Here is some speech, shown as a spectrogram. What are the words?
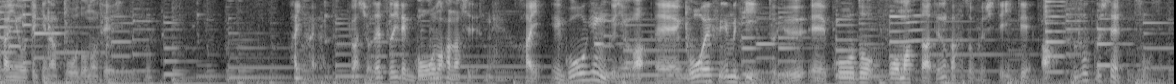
寛容的な行動の精神ですね。はいはいい。行きましょう。で、続いて Go の話ですね。はい、Go 言語には、えー GoFMT という、えーコードフォーマッターというのが付属していて、あ、付属してるんですね、そもそも。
